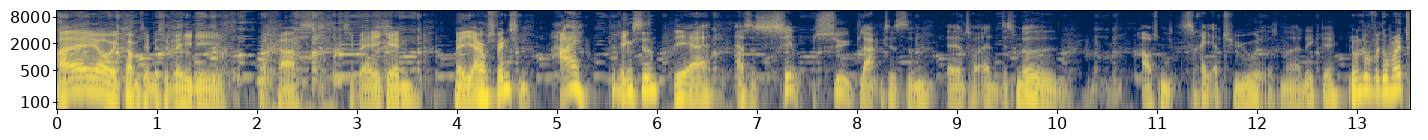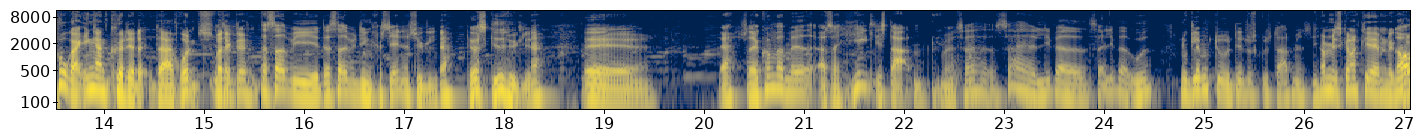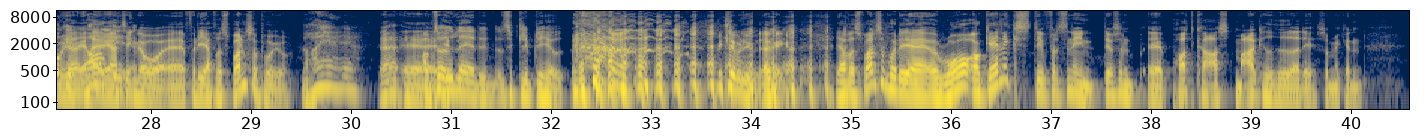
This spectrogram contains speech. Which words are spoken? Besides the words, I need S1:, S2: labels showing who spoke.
S1: Hej og velkommen til Mesut Vahidi podcast. Tilbage igen med Jakob Svendsen.
S2: Hej.
S1: Det er længe siden.
S2: Det er altså sindssygt lang tid siden. Jeg tror, at det er sådan noget afsnit 23 eller sådan noget, er det ikke det?
S1: Du, du, du må to gange. Ikke engang kørte jeg der rundt. Var det ikke det?
S2: Der, der sad vi, der sad vi i din Christiania-cykel.
S1: Ja.
S2: Det var skide hyggeligt.
S1: Ja.
S2: Øh, ja, så jeg har kun været med, altså helt i starten, men så, så har jeg lige været, så har jeg lige været ude. Nu glemte du det, du skulle starte med at sige.
S1: Jamen, jeg skal nok jamen, det
S2: Nå, okay.
S1: Jeg, jeg,
S2: Nå,
S1: har, jeg har
S2: okay.
S1: tænkt over, uh, fordi jeg har fået sponsor på jo.
S2: Nå ja, ja.
S1: Ja, uh,
S2: Om så ødelagde jeg det, og så klip det her ud.
S1: Vi klipper lige ud. Okay, okay. Jeg har været sponsor på det af Raw Organics. Det er for sådan en, det er sådan en uh, podcast marked hedder det, som jeg kan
